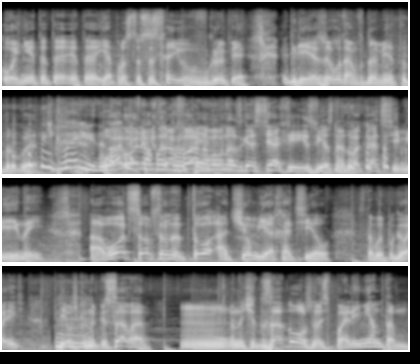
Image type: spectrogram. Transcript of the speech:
Ой, нет, это, это я просто состою в группе, где я живу, там в доме, это другое. Не говори, да ладно, Оля Митрофанова у нас в гостях, и известный адвокат семейный. А вот, собственно, то, о чем я хотел с тобой поговорить. Девушка написала, значит, задолженность по алиментам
